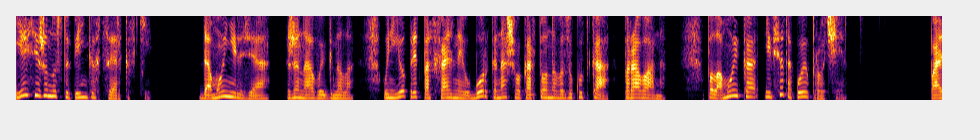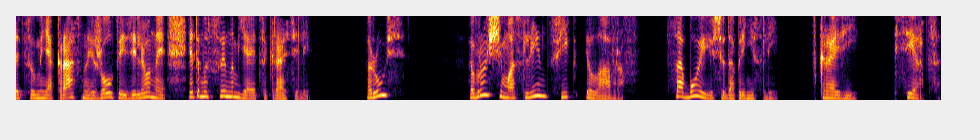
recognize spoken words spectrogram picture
я сижу на ступеньках церковки. Домой нельзя, жена выгнала. У нее предпасхальная уборка нашего картонного закутка, паравана, поломойка и все такое прочее. Пальцы у меня красные, желтые, зеленые, это мы с сыном яйца красили. Русь. В роще маслин, фиг и лавров. С собой ее сюда принесли. В крови, в сердце.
